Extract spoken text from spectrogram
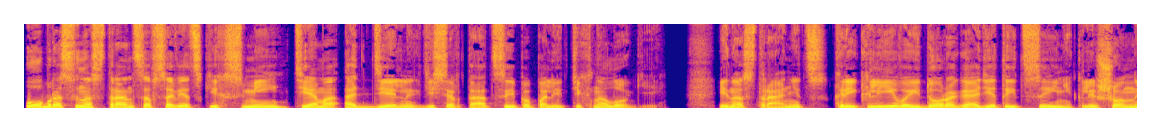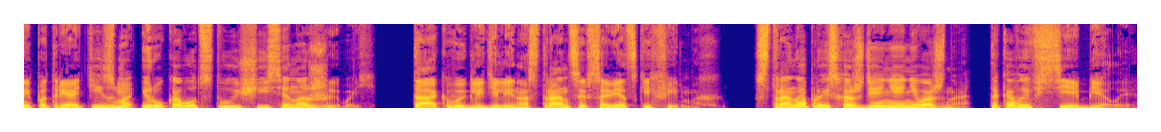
Образ иностранца в советских СМИ — тема отдельных диссертаций по политтехнологии. Иностранец — крикливый, дорого одетый циник, лишенный патриотизма и руководствующийся наживой. Так выглядели иностранцы в советских фильмах. Страна происхождения не важна. Таковы все белые.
